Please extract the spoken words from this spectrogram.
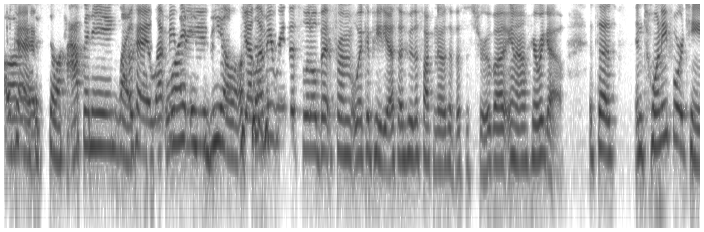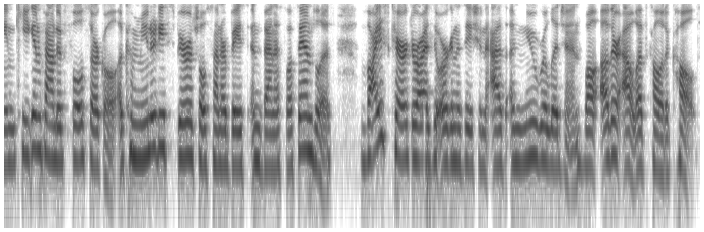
are, Okay. if it's still happening. Like okay, let me what is the read. deal? yeah, let me read this little bit from Wikipedia. So who the fuck knows if this is true? But you know, here we go. It says. In 2014, Keegan founded Full Circle, a community spiritual center based in Venice, Los Angeles. Vice characterized the organization as a new religion, while other outlets call it a cult.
